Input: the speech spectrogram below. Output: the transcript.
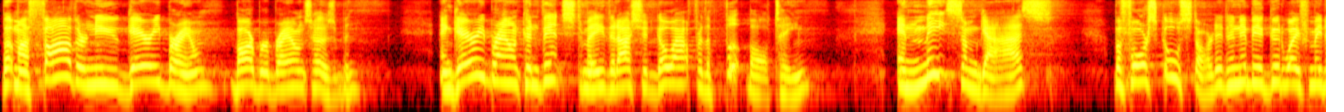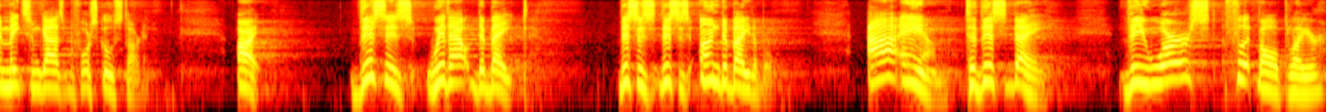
But my father knew Gary Brown, Barbara Brown's husband, and Gary Brown convinced me that I should go out for the football team and meet some guys before school started, and it'd be a good way for me to meet some guys before school started. All right, this is without debate. This is, this is undebatable. I am, to this day, the worst football player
